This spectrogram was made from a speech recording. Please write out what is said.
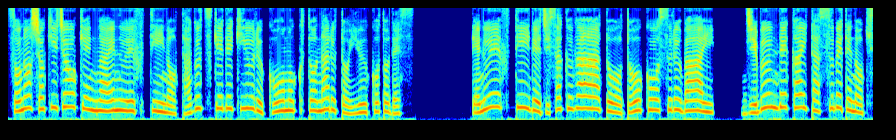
その初期条件が NFT のタグ付けできうる項目となるということです。NFT で自作画アートを投稿する場合、自分で書いたすべての奇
